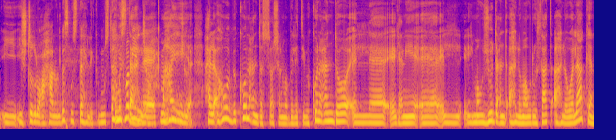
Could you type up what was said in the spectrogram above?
يشتغلوا على حالهم بس مستهلك المستهلك ما بينجح مستهلك ما هي بينجح. هي هلأ هو بيكون عنده ال social mobility بيكون عنده ال يعني آه، ال- الموجود عند أهله موروثات أهله ولكن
